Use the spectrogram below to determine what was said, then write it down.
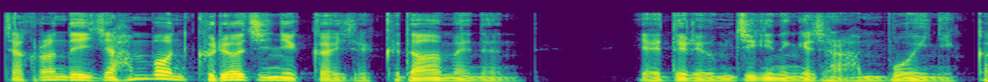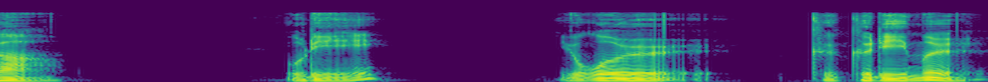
자, 그런데 이제 한번 그려지니까 이제 그 다음에는 얘들이 움직이는 게 잘 안 보이니까 우리 요걸 그 그림을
